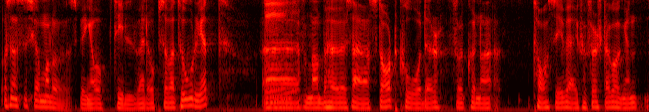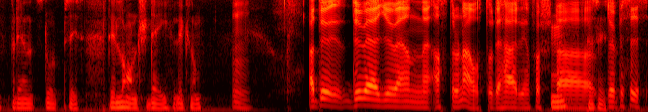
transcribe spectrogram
Och sen så ska man då springa upp till vad det, observatoriet. Mm. Uh, för man behöver så här startkoder för att kunna ta sig iväg för första gången. För det står precis, det är launch day liksom. Mm. Ja, du, du är ju en astronaut och det här är din första, mm, du är precis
